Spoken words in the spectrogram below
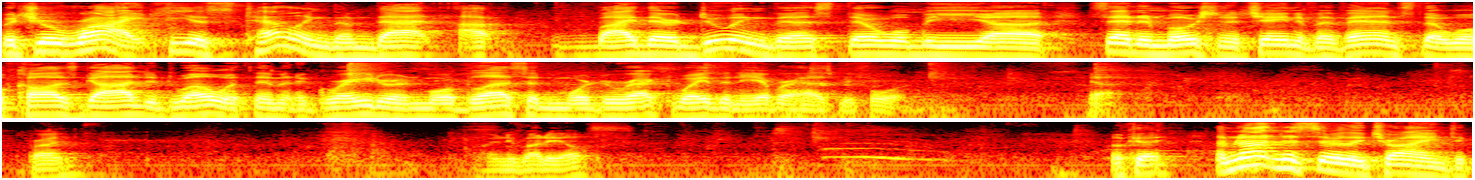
But you're right, he is telling them that uh, by their doing this, there will be uh, set in motion a chain of events that will cause God to dwell with them in a greater and more blessed and more direct way than he ever has before. Yeah. Brian? Anybody else? Okay. I'm not necessarily trying to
